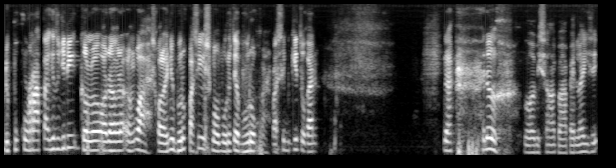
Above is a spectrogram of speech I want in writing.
dipukul rata gitu. Jadi kalau ada orang wah sekolah ini buruk pasti semua muridnya buruk. Nah, pasti begitu kan. Dan aduh, gak bisa ngapa-ngapain lagi sih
